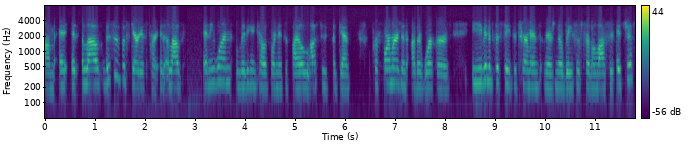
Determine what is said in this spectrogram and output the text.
Um, it, allows, this is the scariest part, it allows anyone living in California to file lawsuits against performers and other workers, even if the state determines there's no basis for the lawsuit. It's just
